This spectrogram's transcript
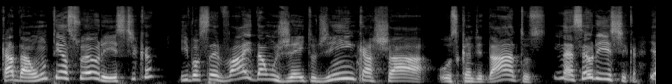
Cada um tem a sua heurística e você vai dar um jeito de encaixar os candidatos nessa heurística. E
